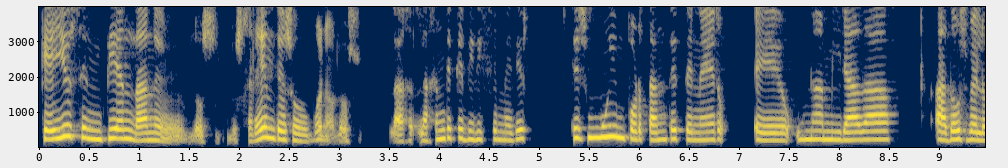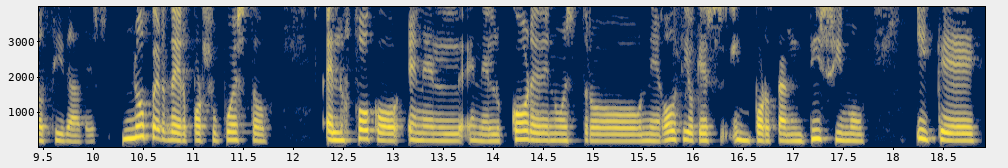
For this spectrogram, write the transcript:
que ellos entiendan, eh, los, gerentes o bueno, la, gente que dirige medios, que es muy importante tener eh, una mirada a dos velocidades. No perder, por supuesto, el foco en el, en el core de nuestro negocio, que es importantísimo y que,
